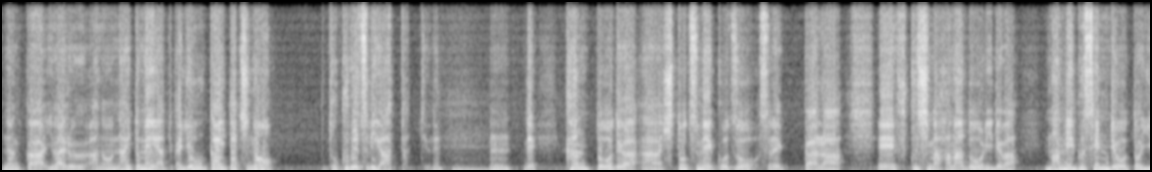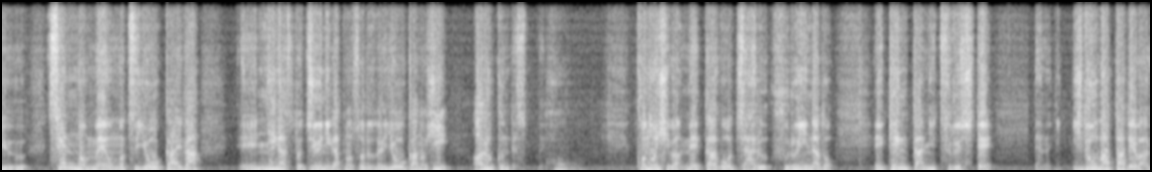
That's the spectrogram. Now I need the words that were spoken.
なんか、いわゆる、あの、ナイトメイヤーっていうか、妖怪たちの特別日があったっていうね。うん。で、関東では、あ一つ目小僧、それから、えー福島浜通りでは、豆具千両という、千の目を持つ妖怪が、えー2月と12月のそれぞれ8日の日、歩くんですって。この日はメカゴ、ザル、ふるいなど、えー玄関に吊るして、あのい井戸端では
